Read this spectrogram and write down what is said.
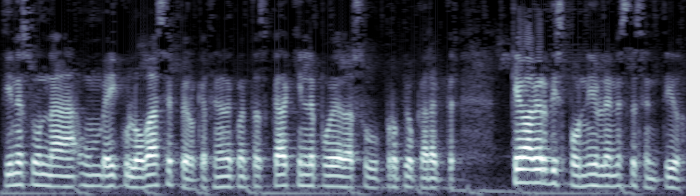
tienes una, un vehículo base, pero que a final de cuentas cada quien le puede dar su propio carácter. ¿Qué va a haber disponible en este sentido?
